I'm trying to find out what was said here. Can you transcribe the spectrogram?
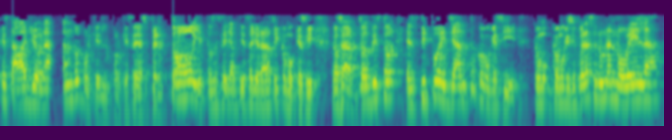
estaba llorando porque, porque se despertó y entonces ella empieza a llorar así como que si, o sea, tú has visto el tipo de llanto como que si, como, como que si fueras en una novela,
